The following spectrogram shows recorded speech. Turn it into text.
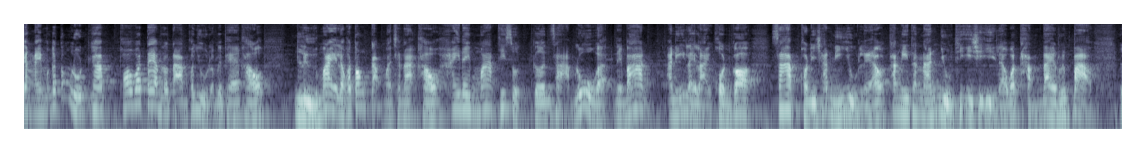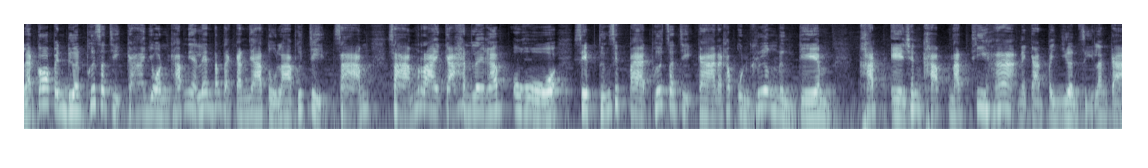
ยังไงมันก็ต้องลุ้นครับ เพราะว่าแต้มเราตามเขาอยู่เราไปแพ้เขาหรือไม่เราก็ต้องกลับมาชนะเขาให้ได้มากที่สุดเกิน 3 ลูกอะในบ้าน อันนี้หลาย ๆ คนก็ทราบคอนดิชันนี้อยู่แล้ว ทั้งนี้ทั้งนั้นอยู่ที่อิชิอิแล้วว่าทำได้หรือเปล่า และก็เป็นเดือนพฤศจิกายนครับเนี่ยเล่นตั้งแต่กันยาตุลาพฤศจิ 3 3 รายการเลยครับ โอ้โห 10ถึง18 พฤศจิกานนะครับ อุ่นเครื่อง 1 เกม คัดเอเชียนคัพนัดที่ 5 ในการไปเยือนศรีลังกา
